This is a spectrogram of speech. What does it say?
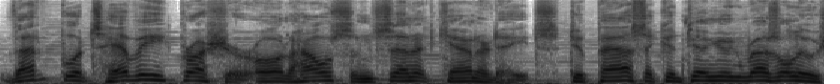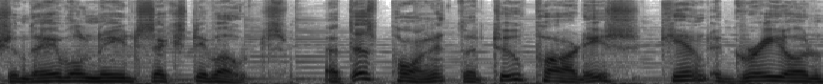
That puts heavy pressure on House and Senate candidates to pass a continuing resolution they will need 60 votes. At this point, the two parties can't agree on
